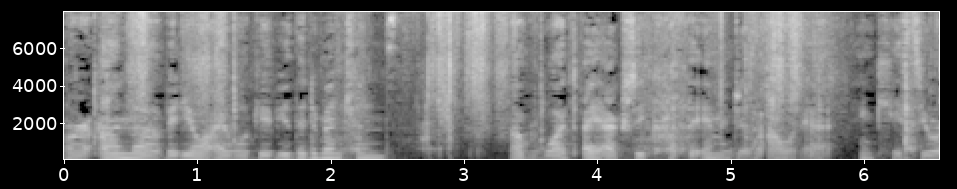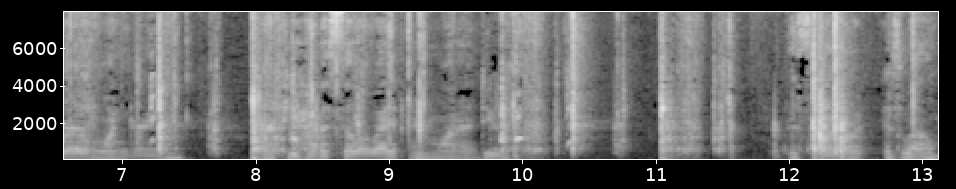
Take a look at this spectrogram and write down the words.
Or on the video, I will give you the dimensions of what I actually cut the images out at, in case you are wondering. Or if you have a silhouette and want to do this layout as well.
